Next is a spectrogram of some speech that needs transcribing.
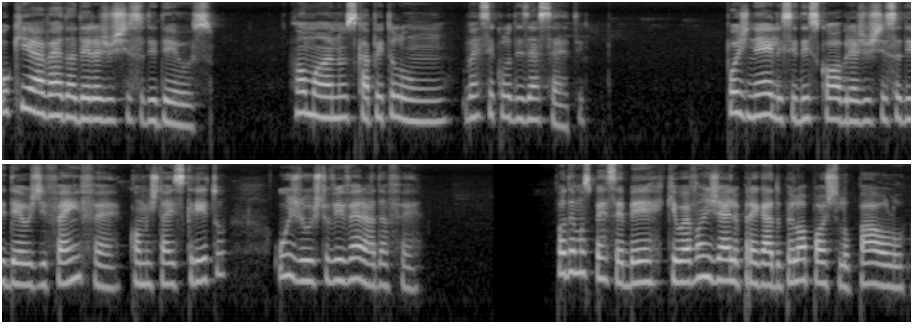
O que é a verdadeira justiça de Deus? Romanos capítulo 1, versículo 17. Pois nele se descobre a justiça de Deus de fé em fé, como está escrito: o justo viverá da fé. Podemos perceber que o evangelho pregado pelo apóstolo Paulo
